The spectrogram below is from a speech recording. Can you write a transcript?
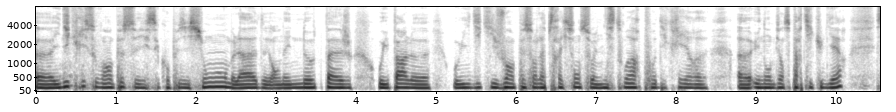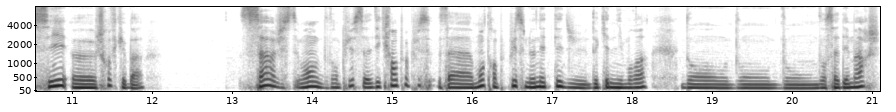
euh, il décrit souvent un peu ses, compositions. Là, on a une autre page où il parle, où il dit qu'il joue un peu sur l'abstraction, sur une histoire pour décrire euh, une ambiance particulière. C'est, euh, je trouve que bah, ça, justement, d'autant plus, ça décrit un peu plus, ça montre un peu plus l'honnêteté de Ken Nimura dans, sa démarche,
